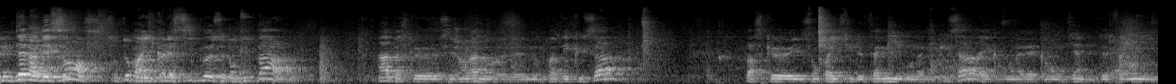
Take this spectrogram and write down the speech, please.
d'une telle indécence, surtout quand ils connaissent si peu ce dont ils parlent. Hein, parce que ces gens-là n'ont n'ont pas vécu ça, parce qu'ils ne sont pas issus de familles où on a vécu ça, et quand on vient de familles,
